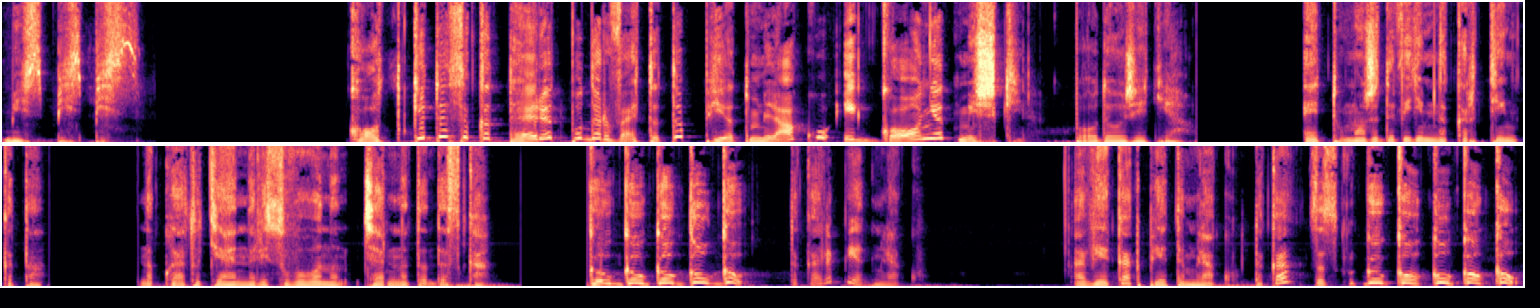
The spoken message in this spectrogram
ми спис-пис. Котките се катерят по дърветата, пият мляко и гонят мишки. Продължи тя. Ето, може да видим на картинката, на която тя е нарисувала на черната дъска. Go, go, go, go, go! Така ли пият мляко? А вие как пиете мляко? Така? С... Go, go, go, go, go!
